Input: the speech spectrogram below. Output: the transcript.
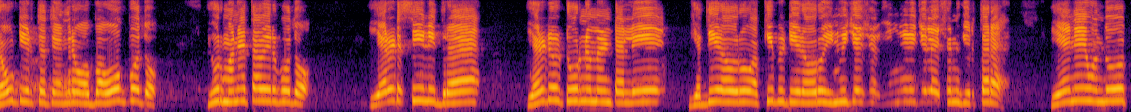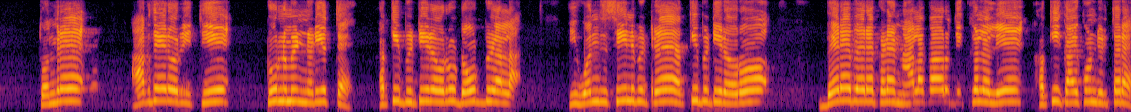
ಡೌಟ್ ಇರ್ತತೆ ಅಂದ್ರೆ ಒಬ್ಬ ಹೋಗ್ಬೋದು. ಇವ್ರ ಮನೆ ತಾವ ಇರ್ಬೋದು. ಎರಡು ಸೀಲ್ ಇದ್ರೆ ಎರಡು ಟೂರ್ನಮೆಂಟ್ ಅಲ್ಲಿ ಗೆದ್ದಿರೋರು, ಅಕ್ಕಿ ಬಿಟ್ಟಿರೋರು ಇನ್ವಿಜೇಷನ್ ಇನ್ವಿಜುಲೇಷನ್ ಇರ್ತಾರೆ. ಏನೇ ಒಂದು ತೊಂದರೆ ಆಗದೆ ಇರೋ ರೀತಿ ಟೂರ್ನಮೆಂಟ್ ನಡೆಯುತ್ತೆ. ಅಕ್ಕಿ ಬಿಟ್ಟಿರೋರು ಡೌಟ್ ಬೀಳಲ್ಲ. ಈಗ ಒಂದು ಸೀಲ್ ಬಿಟ್ರೆ ಅಕ್ಕಿ ಬಿಟ್ಟಿರೋರು ಬೇರೆ ಬೇರೆ ಕಡೆ ನಾಲ್ಕಾರು ದಿಕ್ಕಲ್ಲಿ ಅಕ್ಕಿ ಕಾಯ್ಕೊಂಡಿರ್ತಾರೆ.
